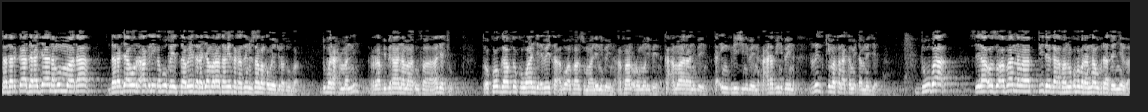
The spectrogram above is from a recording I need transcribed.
sadarkaa darajaa namummaadhaa darajaa warra aqlii qabuu keessaa bahee darajaa maraataa keessa kaseenu isaa ban qabu jechuudha duuba duba raxmanni rabbi biraa namaa dhufaa jechuudha. tokko gaaf tokko waan jedhe beeyta aboo afaan sumaalee ni beeyna afaan oromoo ni beeyna ka amaaraa ni beeyna ka ingilishii ni beeyna ka arabii ni beeyna rizqii matan akkamit dhabne jedhe duuba silaa osoo afaan namaa fide gaa afaanuma qofa barannaa ofirraa teenyeega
